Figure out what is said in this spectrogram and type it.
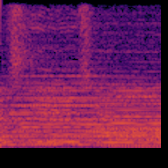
Christ is born.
